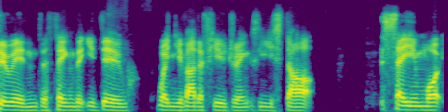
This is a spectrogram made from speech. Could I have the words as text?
doing the thing that you do when you've had a few drinks and you start saying what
